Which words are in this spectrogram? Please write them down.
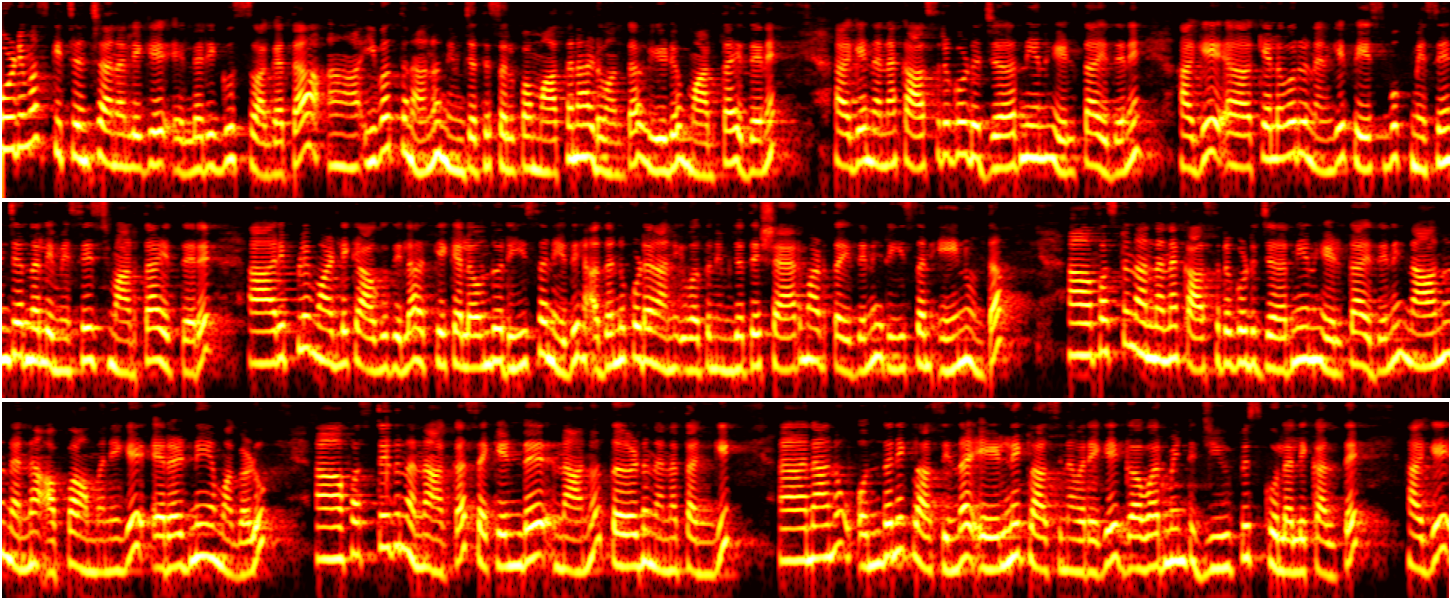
Poornima's kitchen ಚಾನಲಿಗೆ ಎಲ್ಲರಿಗೂ ಸ್ವಾಗತ. ಇವತ್ತು ನಾನು ನಿಮ್ಮ ಜೊತೆ ಸ್ವಲ್ಪ ಮಾತನಾಡುವಂಥ ವಿಡಿಯೋ ಮಾಡ್ತಾ ಇದ್ದೇನೆ. ಹಾಗೆ ನನ್ನ ಕಾಸರಗೋಡು ಜರ್ನಿಯನ್ನು ಹೇಳ್ತಾ ಇದ್ದೇನೆ. ಹಾಗೆ ಕೆಲವರು ನನಗೆ ಫೇಸ್ಬುಕ್ ಮೆಸೆಂಜರ್ನಲ್ಲಿ ಮೆಸೇಜ್ ಮಾಡ್ತಾ ಇರ್ತಾರೆ. ರಿಪ್ಲೈ ಮಾಡಲಿಕ್ಕೆ ಆಗೋದಿಲ್ಲ. ಅದಕ್ಕೆ ಕೆಲವೊಂದು ರೀಸನ್ ಇದೆ. ಅದನ್ನು ಕೂಡ ನಾನು ಇವತ್ತು ನಿಮ್ಮ ಜೊತೆ ಶೇರ್ ಮಾಡ್ತಾ ಇದ್ದೇನೆ. ರೀಸನ್ ಏನು ಅಂತ. ಫಸ್ಟ್ ನಾನು ನನ್ನ ಕಾಸರಗೋಡು ಜರ್ನಿಯನ್ನು ಹೇಳ್ತಾ ಇದ್ದೇನೆ. ನಾನು ನನ್ನ ಅಪ್ಪ ಅಮ್ಮನಿಗೆ ಎರಡನೆಯ ಮಗಳು. ಫಸ್ಟೇದು ನನ್ನ ಅಕ್ಕ ಸೆಕೆಂಡೇ ನಾನು ತರ್ಡ್ ನನ್ನ ತಂಗಿ. ನಾನು ಒಂದನೇ ಕ್ಲಾಸಿಂದ ಏಳನೇ ಕ್ಲಾಸಿನವರೆಗೆ ಗವರ್ಮೆಂಟ್ ಜಿ ಯು ಪಿ ಸ್ಕೂಲಲ್ಲಿ ಕಲಿತೆ. ಹಾಗೆ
